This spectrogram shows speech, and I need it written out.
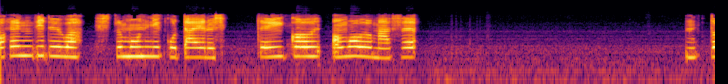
お返事では質問に答えるしていこう思います。んっと、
